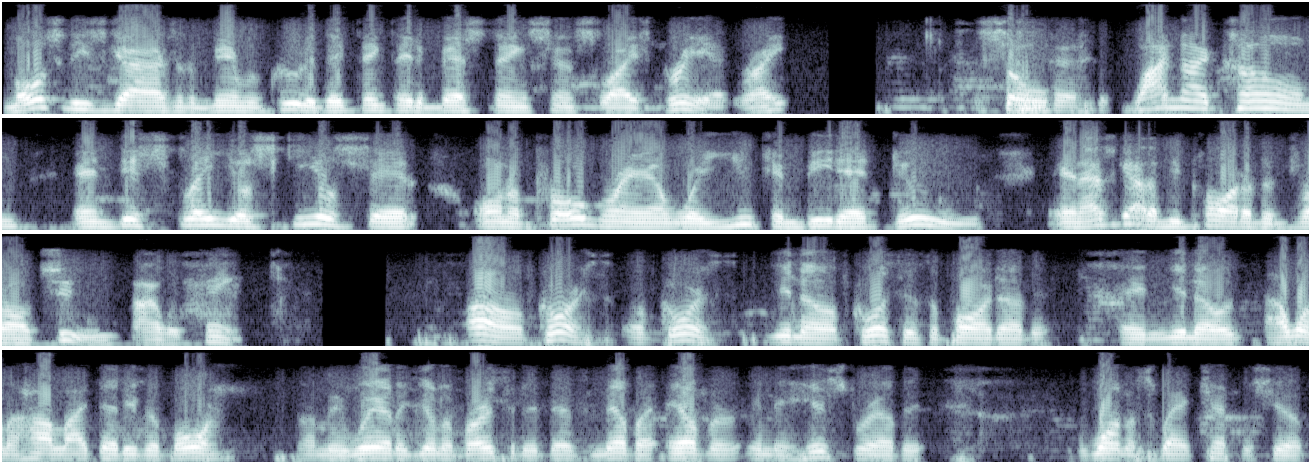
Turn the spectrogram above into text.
Most of these guys that are being recruited, they think they're the best thing since sliced bread, right? So why not come and display your skill set on a program where you can be that dude? And that's got to be part of the draw too, I would think. Oh, of course, of course. You know, of course, it's a part of it, and you know, I want to highlight that even more. I mean, we're at a university that's never ever in the history of it won a SWAC championship.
